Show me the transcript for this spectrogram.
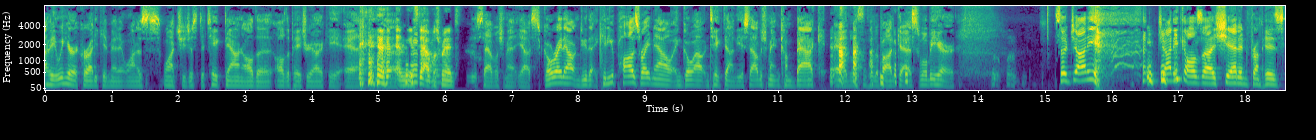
I mean, we here at Karate Kid Minute want us want you just to take down all the all the patriarchy and, uh, and the establishment. the establishment. Yes, go right out and do that. Can you pause right now and go out and take down the establishment and come back and listen to the podcast? We'll be here. So Johnny, Johnny calls uh, Shannon from his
